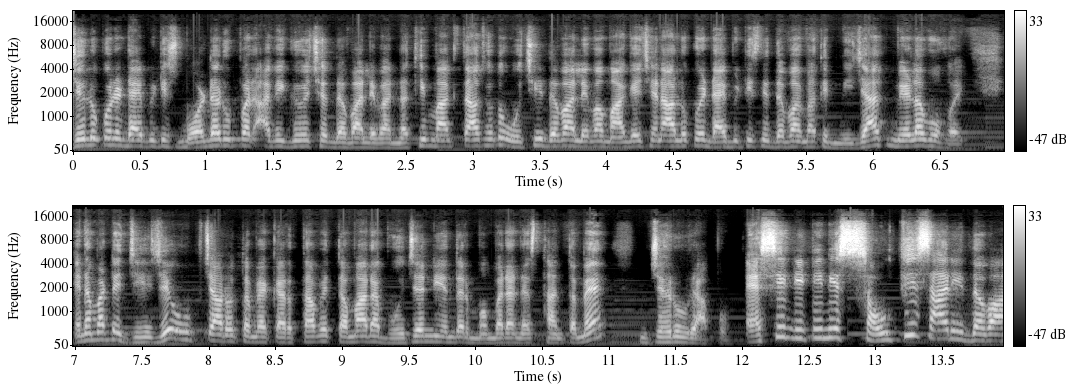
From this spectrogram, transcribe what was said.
જે લોકોને ડાયાબિટીસ બોર્ડર ઉપર આવી ગયો છે, દવા લેવા નથી માંગતા અથવા તો ઓછી દવા લેવા માગે છે અને આ લોકોએ ડાયાબિટીસની દવામાંથી નિજાત મેળવવો હોય, એના માટે જે જે ઉપચારો તમે કરતા હોય તમારા ભોજનની અંદર મમરાને સ્થાન તમે જરૂર આપો. એસિડિટીની સૌથી સારી દવા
